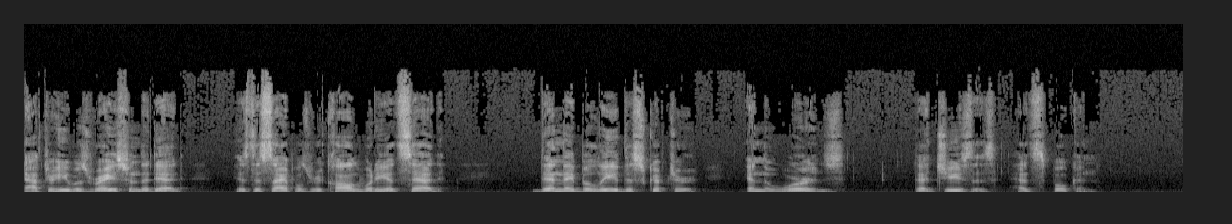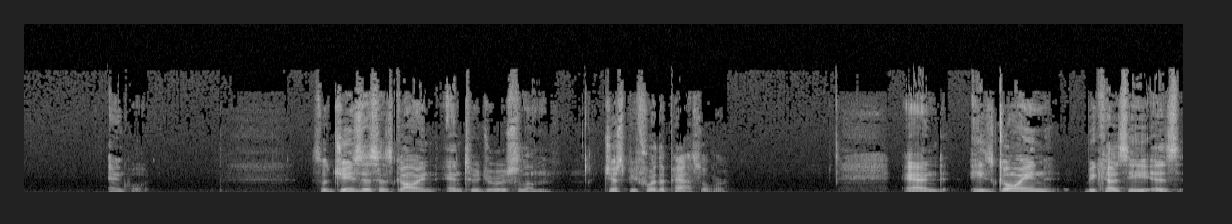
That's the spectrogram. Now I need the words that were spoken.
After he was raised from the dead, his disciples recalled what he had said. Then they believed the scripture and the words that Jesus had spoken. End quote. So Jesus is going into Jerusalem just before the Passover. And He's going because he is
